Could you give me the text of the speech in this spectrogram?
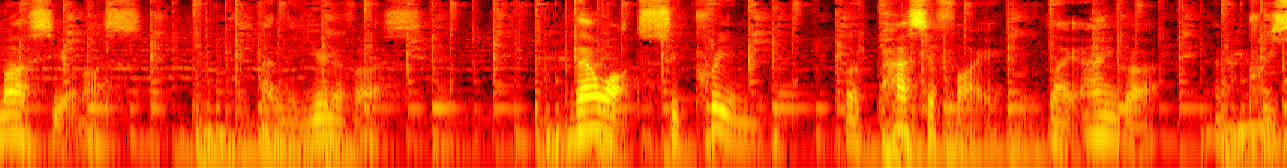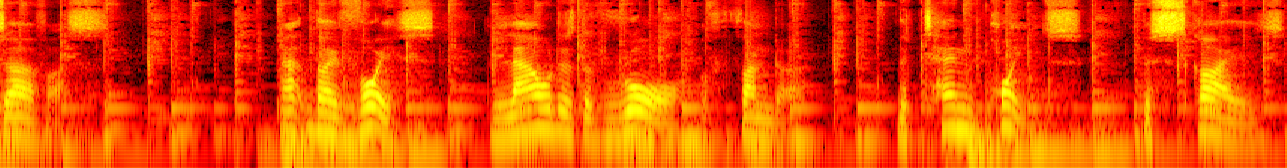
mercy on us and the universe. Thou art supreme, O pacify thy anger and preserve us. At thy voice, loud as the roar of thunder, the ten points, the skies,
